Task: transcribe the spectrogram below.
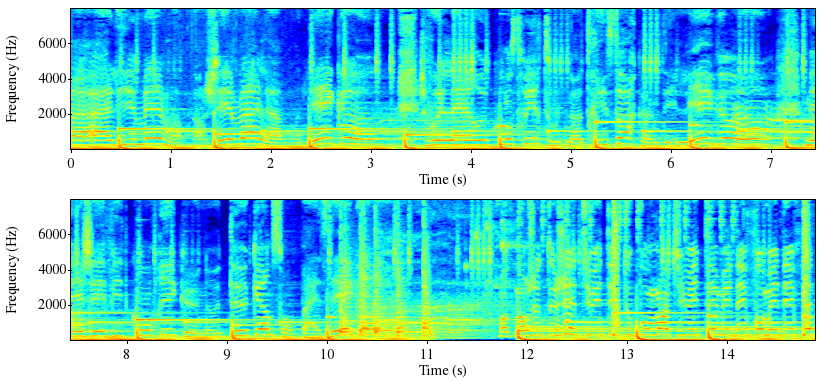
M'as allumé, maintenant j'ai mal à mon ego. Je voulais reconstruire toute notre histoire comme des Legos. Mais j'ai vite compris que nos deux cœurs ne sont pas égaux. Maintenant je te jette, tu étais tout pour moi, tu étais mes défauts, mes défaites,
